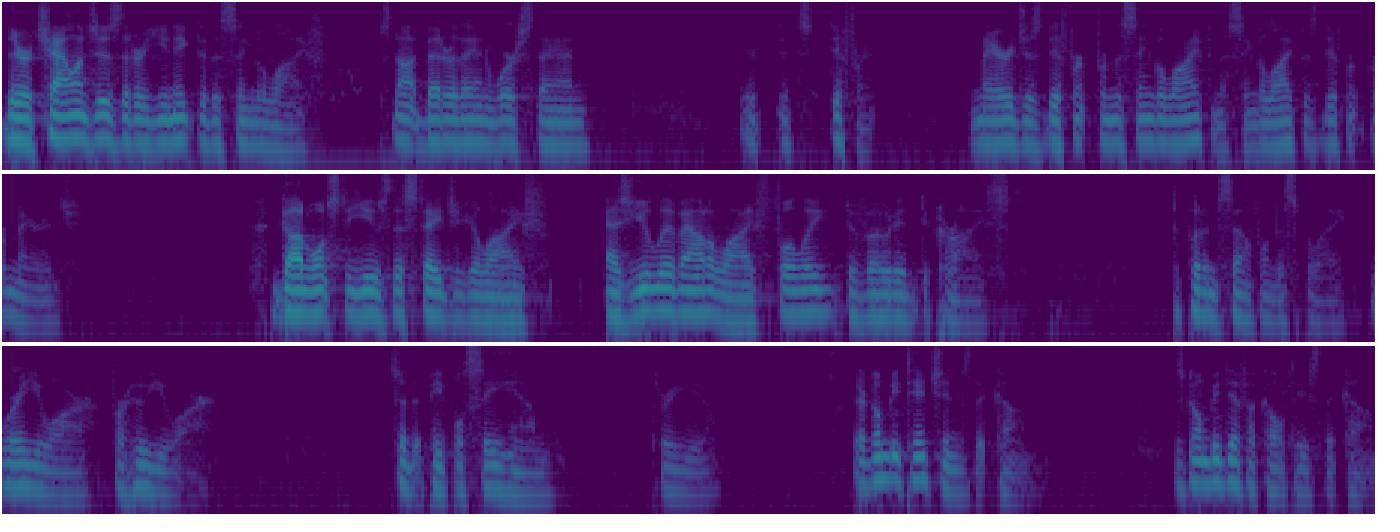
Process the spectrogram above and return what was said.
There are challenges that are unique to the single life. It's not better than, worse than. It, it's different. Marriage is different from the single life, and the single life is different from marriage. God wants to use this stage of your life as you live out a life fully devoted to Christ to put Himself on display where you are, for who you are, so that people see Him through you. There are going to be tensions that come, there's going to be difficulties that come.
